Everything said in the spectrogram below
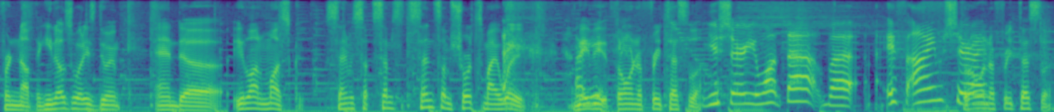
for nothing. He knows what he's doing. And uh, Elon Musk, send me some, some, send some shorts my way. Maybe you- throw in a free Tesla. You sure you want that? But if I'm sure, Throw I- in a free Tesla.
